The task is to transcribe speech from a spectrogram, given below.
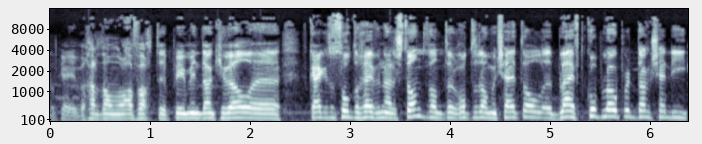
Oké, we gaan het allemaal afwachten. Pirmin, dankjewel. Uh, we kijken tot slot nog even naar de stand. Want uh, Rotterdam, ik zei het al, het blijft koploper. Dankzij die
